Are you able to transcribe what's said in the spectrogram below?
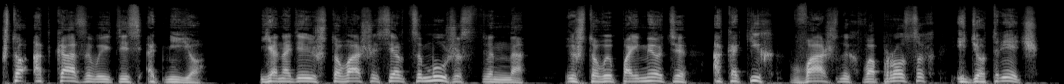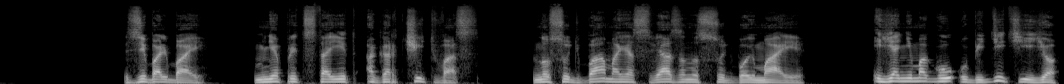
что отказываетесь от нее. Я надеюсь, что ваше сердце мужественно, и что вы поймете, о каких важных вопросах идет речь. Зибальбай, мне предстоит огорчить вас, но судьба моя связана с судьбой Майи, и я не могу убедить ее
